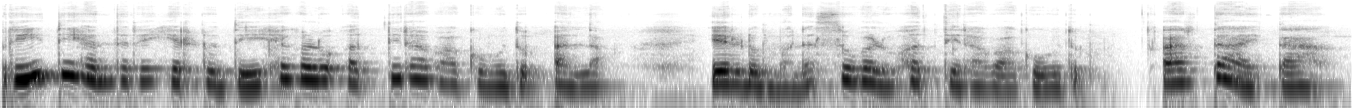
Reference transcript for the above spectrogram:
ಪ್ರೀತಿ ಅಂದರೆ ಎರಡು ದೇಹಗಳು ಹತ್ತಿರವಾಗುವುದು ಅಲ್ಲ, ಎರಡು ಮನಸ್ಸುಗಳು ಹತ್ತಿರವಾಗುವುದು. ಅರ್ಥ ಆಯ್ತಾ?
